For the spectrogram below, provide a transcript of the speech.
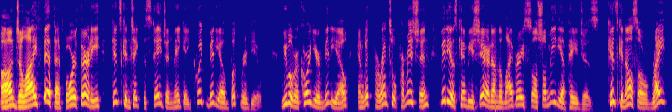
On July 5th at 4:30, kids can take the stage and make a quick video book review. We will record your video, and with parental permission, videos can be shared on the library's social media pages. Kids can also write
